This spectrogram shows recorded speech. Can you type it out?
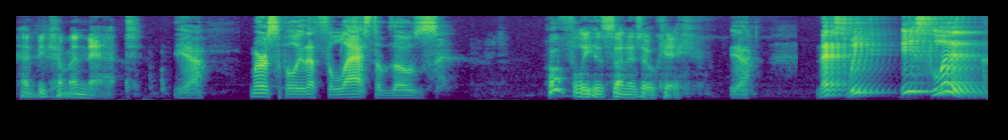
had become a gnat. Yeah. Mercifully, that's the last of those. Hopefully his son is okay. Yeah. Next week, East Lynne.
